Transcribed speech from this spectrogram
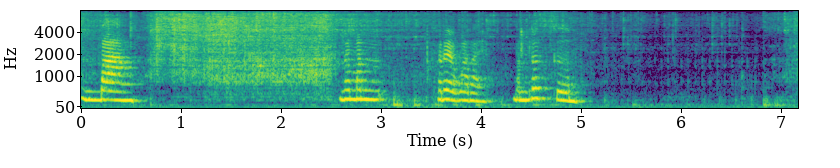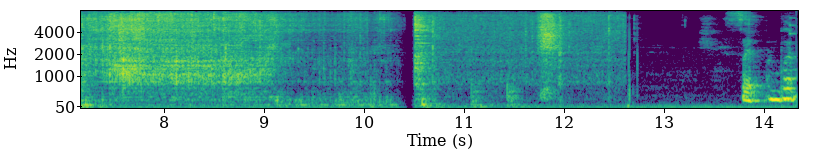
มันบาง แล้วมันเขาเรียกว่าอะไร มันเลิกเกิน เสร็จเพื่อน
